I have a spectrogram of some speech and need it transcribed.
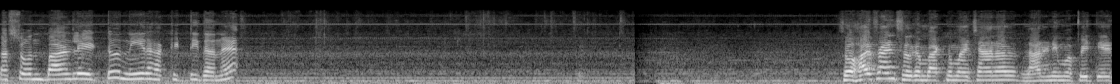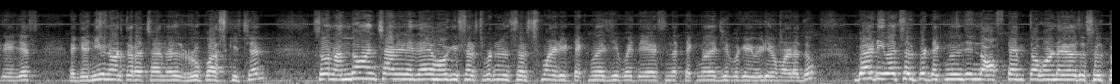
ಫಸ್ಟ್ ಒಂದು ಬಾಣಲಿ ಇಟ್ಟು ನೀರು ಹಾಕಿಟ್ಟಿದ್ದಾನೆ. So hi friends welcome back to my channel ನಾನು ನಿಮ್ಮ ಪ್ರೀತಿಯ ತೇಜಸ್. ಹಾಗೆ ನೀವು ನೋಡ್ತಾರೋ ಚಾನಲ್ ರೂಪಾಸ್ ಕಿಚನ್. ಸೊ ನಂದು ಒಂದು ಚಾನಲ್ ಇದೆ. ಹೋಗಿ ಸರ್ಚ್ ಬಟನ್ ಸರ್ಚ್ ಮಾಡಿ. ಟೆಕ್ನಾಲಜಿ ಬಗ್ಗೆ ಇಂದ ಟೆಕ್ನಾಲಜಿ ಬಗ್ಗೆ ವಿಡಿಯೋ ಮಾಡೋದು. ಬಟ್ ಇವತ್ತು ಸ್ವಲ್ಪ ಟೆಕ್ನಾಲಜಿಯಿಂದ ಆಫ್ ಟೈಮ್ ತೊಗೊಂಡಿರೋದು ಸ್ವಲ್ಪ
